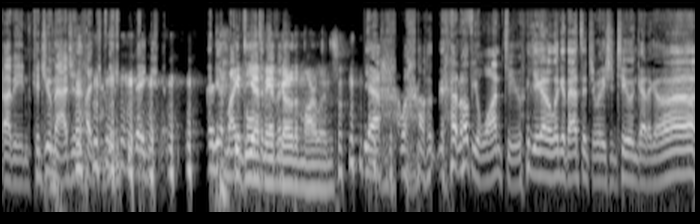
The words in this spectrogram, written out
I mean, could you imagine? Like, they, they get Mike Get Foltynewicz. and go to the Marlins. yeah, well, I don't know if you want to. You got to look at that situation too, and got to go. Uh,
